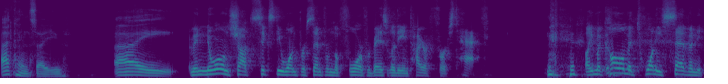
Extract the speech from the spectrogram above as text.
I couldn't tell you. I I mean, New Orleans shot 61% from the floor for basically the entire first half. Like McCollum at 27.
